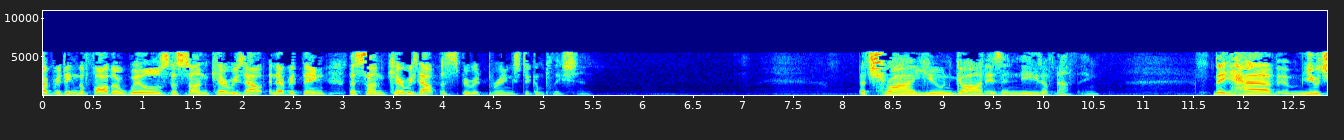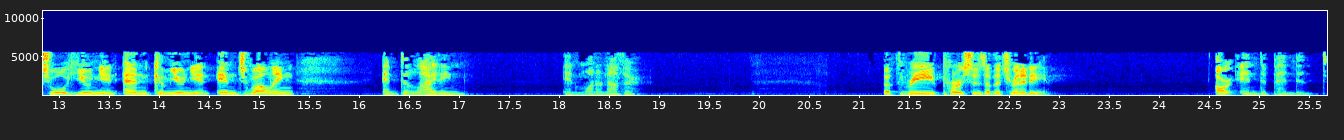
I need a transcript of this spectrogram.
Everything the Father wills, the Son carries out, and everything the Son carries out, the Spirit brings to completion. The triune God is in need of nothing. They have a mutual union and communion, indwelling and delighting in one another. The three persons of the Trinity are independent.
